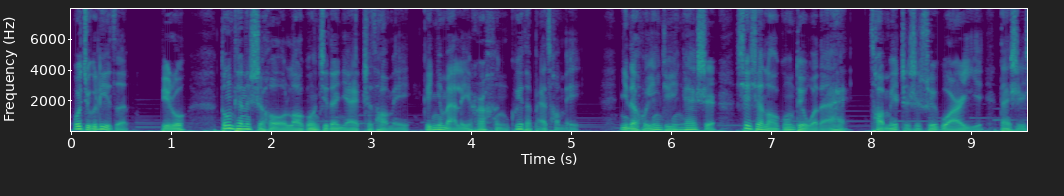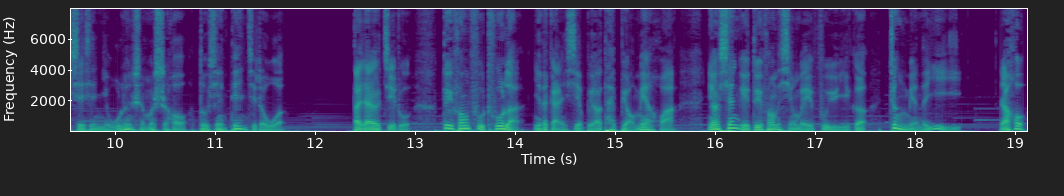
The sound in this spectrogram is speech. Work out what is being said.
我举个例子，比如冬天的时候，老公记得你爱吃草莓，给你买了一盒很贵的白草莓，你的回应就应该是：谢谢老公对我的爱，草莓只是水果而已，但是谢谢你无论什么时候都先惦记着我。大家要记住，对方付出了，你的感谢不要太表面化，你要先给对方的行为赋予一个正面的意义，然后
